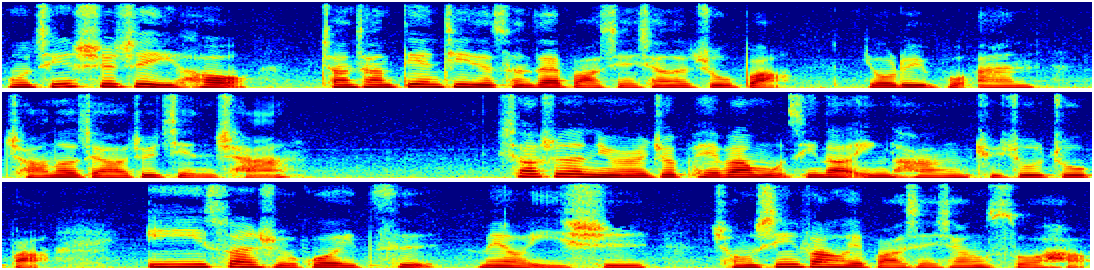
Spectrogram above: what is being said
母亲失智以后，常常惦记着存在保险箱的珠宝，忧虑不安，吵闹着要去检查。孝顺的女儿就陪伴母亲到银行取出珠宝，一一算数过一次，没有遗失，重新放回保险箱锁好。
